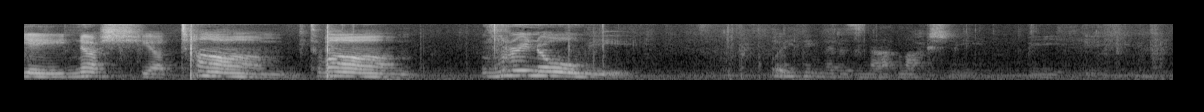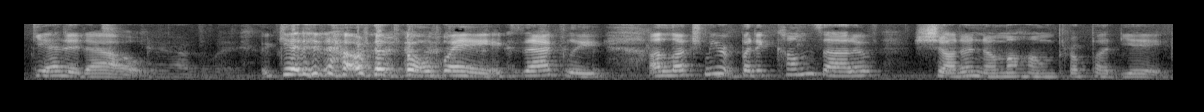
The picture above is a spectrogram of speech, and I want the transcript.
ye nashya tam tvam vrinomi. Anything that is not Lakshmi, be get it out. Get it out of the way. Get it out of the way. Exactly. Alakshmi, but it comes out of Sharanamaham Prapadye.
